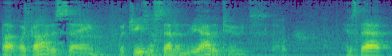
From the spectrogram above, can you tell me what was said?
But what God is saying, what Jesus said in the Beatitudes, is that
